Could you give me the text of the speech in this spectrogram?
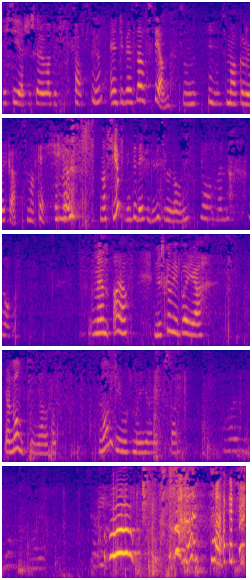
ni ser så ska det vara typ saltsten. En, typ en saltsten som smakar olika smaker. Man ser typ inte dig för du är så lång. Ja men, ja. Men ah, ja, nu ska vi börja göra någonting i alla fall. Någonting måste man göra i ett stall. Vänta!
